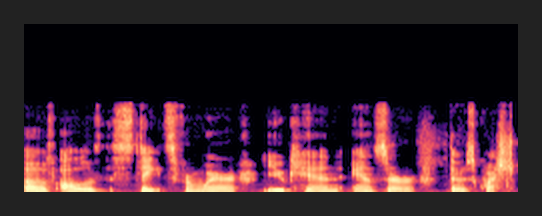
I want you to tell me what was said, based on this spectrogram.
of all of the states from where you can answer those questions.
